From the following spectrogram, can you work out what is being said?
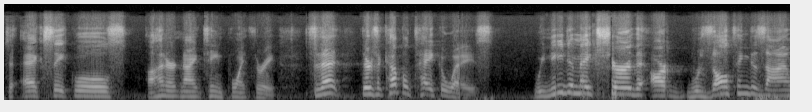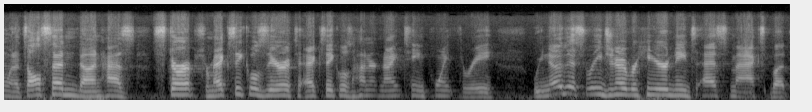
to x equals 119.3. So that there's a couple takeaways. We need to make sure that our resulting design, when it's all said and done, has stirrups from x equals 0 to x equals 119.3. We know this region over here needs S max, but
